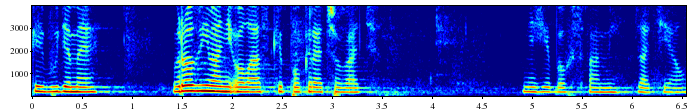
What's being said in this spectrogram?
keď budeme v rozjímaní o láske pokračovať. Nech je Boh s vami zatiaľ.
